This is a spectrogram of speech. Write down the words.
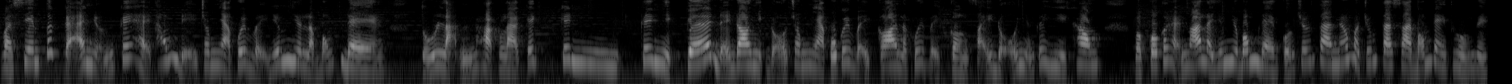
và xem tất cả những cái hệ thống điện trong nhà quý vị giống như là bóng đèn tủ lạnh hoặc là cái cái cái nhiệt kế để đo nhiệt độ trong nhà của quý vị coi là quý vị cần phải đổi những cái gì không? Và cô có thể nói là giống như bóng đèn của chúng ta, nếu mà chúng ta xài bóng đèn thường thì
